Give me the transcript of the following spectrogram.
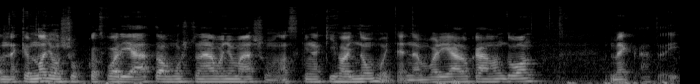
nekem nagyon sokat variáltam mostanában nyomásomon, azt kéne kihagynom, hogy nem variálok állandóan, meg hát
